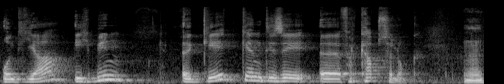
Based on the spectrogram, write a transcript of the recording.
Und ja, ich bin äh, gegen diese Verkapselung. Mhm.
